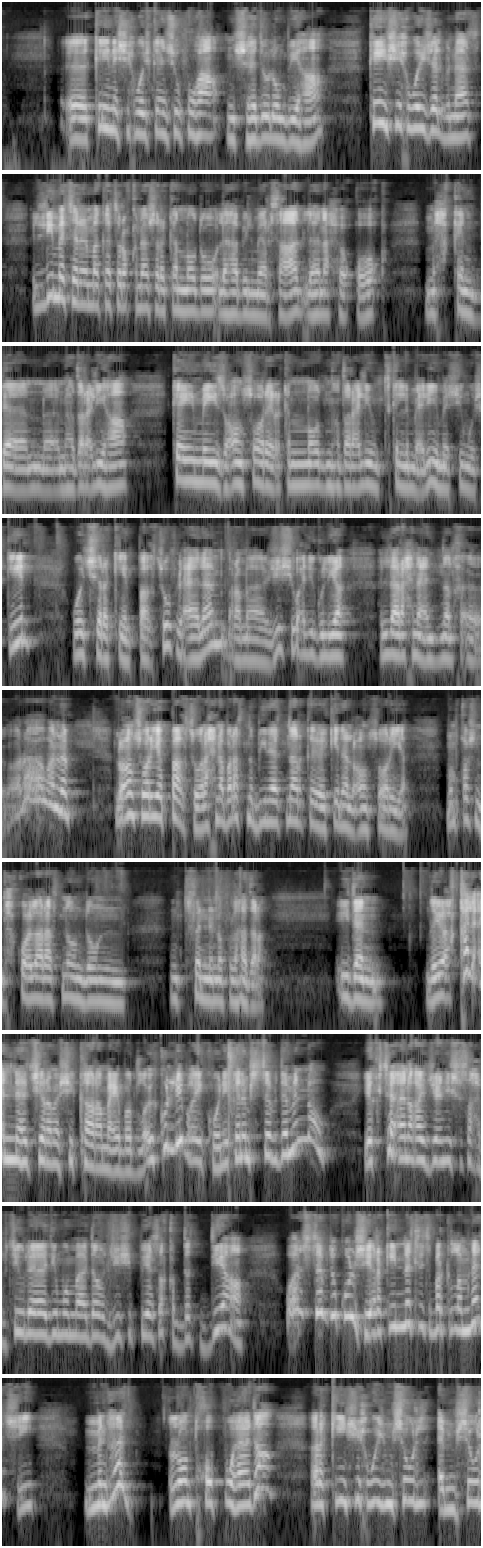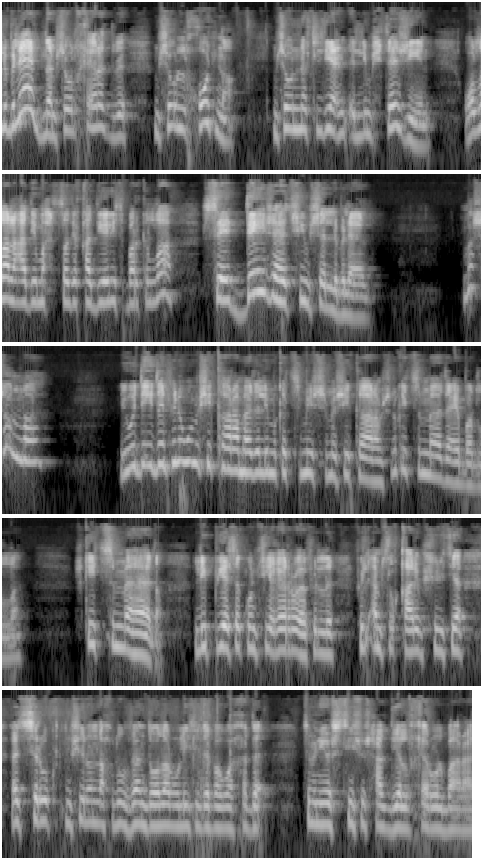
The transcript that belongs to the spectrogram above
آه، كاينة شي حوايج كنشوفوها نشهدوا لهم بها. كاين شي حوايج البنات اللي مثلا ما كترقناش راه كنوضوا لها بالمرصاد لنا حقوق محقين نهضر عليها. كاين ميز عنصري راه كنوض نهضر عليه ونتكلم عليه ماشي مشكل. وهادشي راه كاين partout في العالم راه ما يجيش شي واحد يقول لي لا راه حنا عندنا الخ... راه العنصرية partout راه حنا براسنا بيناتنا كاينة العنصرية. ما نبقاوش نضحكوا على راسنا ونبداو نتفننوا في الهضرة. إذا لا يعقل أن هادشي راه ماشي كرامة عباد الله. يكون اللي بغى يكون ياك أنا مستافده منه ياك حتى أنا غتجي عندي شي صاحبتي ولا هادي ماما هذا وتجي شي بياسة قدات تديها ونستافدو كلشي راه كاين الناس اللي تبارك الله من هادشي من هاد l'entrepôt هذا راه كاين شي حوايج مشاو مشاو لبلادنا مشاو للخيرات مشاو لخوتنا مشاو الناس اللي اللي محتاجين. والله العظيم واحد الصديقه ديالي تبارك الله c'est déjà هادشي مشى للبلاد. ما شاء الله. يودي إذا فين هو ماشي كرم هذا اللي ما كتسميش ماشي كرم؟ شنو كيتسمى هذا عباد الله؟ اش كيتسمى هذا؟ لي بياسة كنتي غير في, في الأمس القريب شريتي هاد السروال كنت نمشي له ناخذو 20 دولار وليتي دابا واخد 68 شحال ديال الخير والبركة.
